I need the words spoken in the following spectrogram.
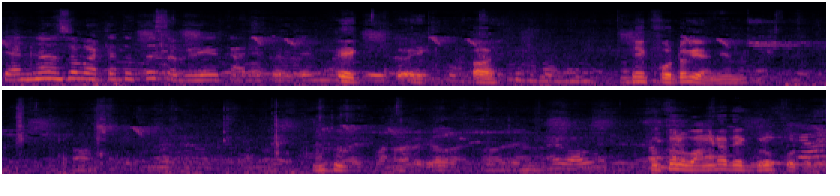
त्यांना असं वाटत होतं सगळे कार्यकर्ते एक एक एक फोटो घ्या न्ही उत्पल वांगडात एक ग्रुप फोटो घ्या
